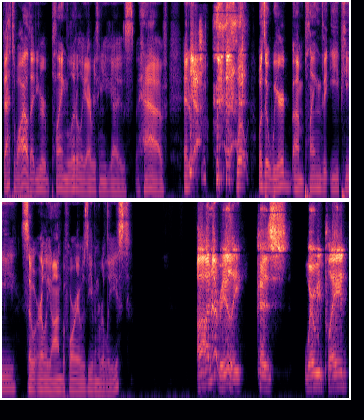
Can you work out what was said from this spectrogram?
that's wild that you were playing literally everything you guys have. And yeah, what was it weird um, playing the EP so early on before it was even released? Uh, not really, because where we played,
